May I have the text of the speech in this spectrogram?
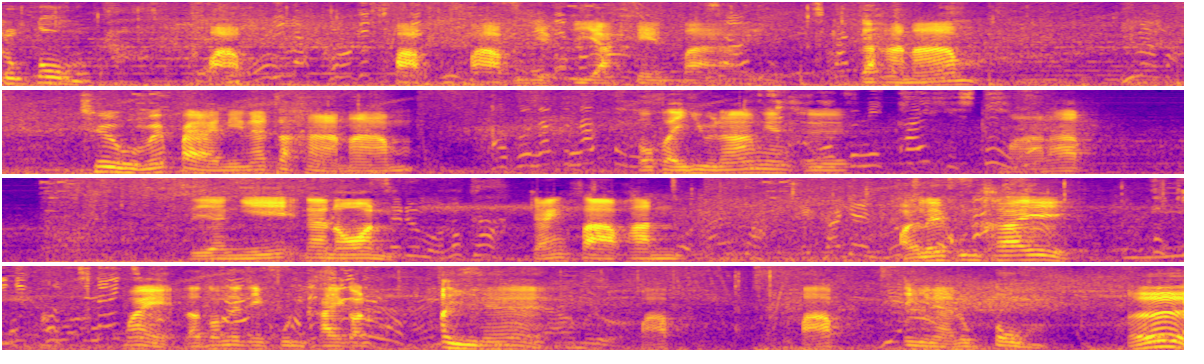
ลูกตุ้มปั๊บ ปรับปรับเหยียบยาเคนตาย จะหาน้ำ ชื่อผมไม่แปลกนี้นะจะหาน้ำต้องใส่หิวน้ำไงเออ มาครับเสียงนี้แน่นอน แก๊งสาพันไปเลยคุณใคร ไม่ เราต้องเล่นไอ้คุณใครก่อนตีแน่ปั๊บปั๊บตีแน่ลูกตุ่ม เออ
